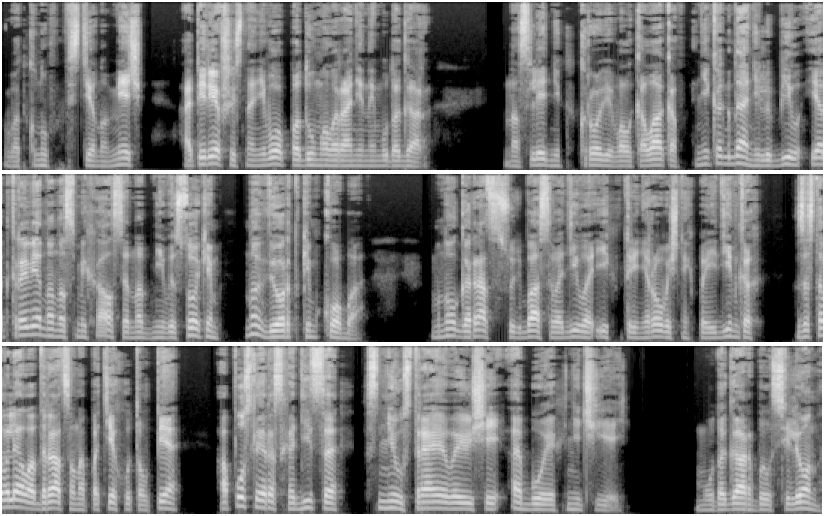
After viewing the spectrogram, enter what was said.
Воткнув в стену меч, оперевшись на него, подумал раненый Мудагар. Наследник крови волколаков никогда не любил и откровенно насмехался над невысоким, но вертким Коба. Много раз судьба сводила их в тренировочных поединках, заставляла драться на потеху толпе, а после расходиться с неустраивающей обоих ничьей. Мудагар был силен,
